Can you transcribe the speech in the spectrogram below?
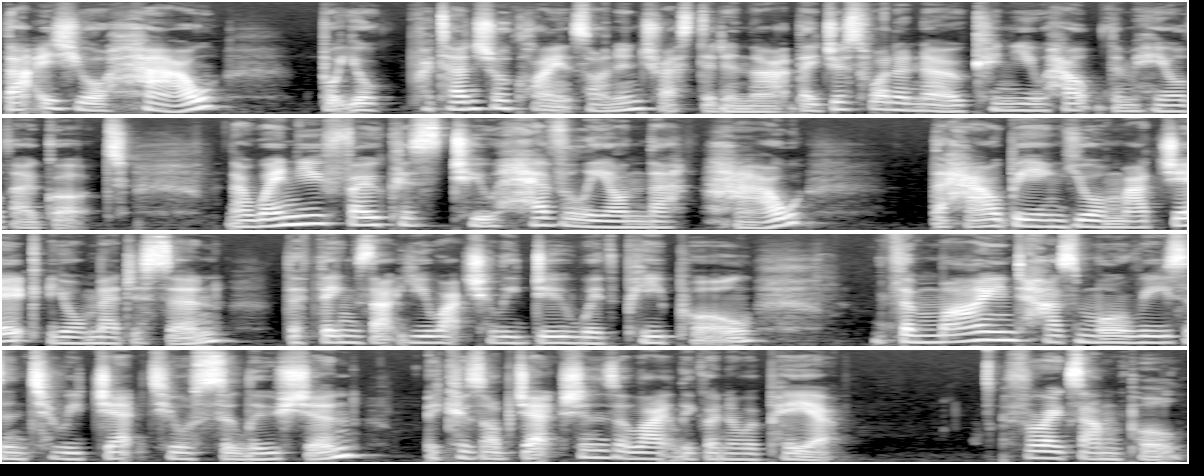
that is your how. But your potential clients aren't interested in that. They just want to know can you help them heal their gut? Now, when you focus too heavily on the how, the how being your magic, your medicine, the things that you actually do with people, the mind has more reason to reject your solution because objections are likely going to appear. For example,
